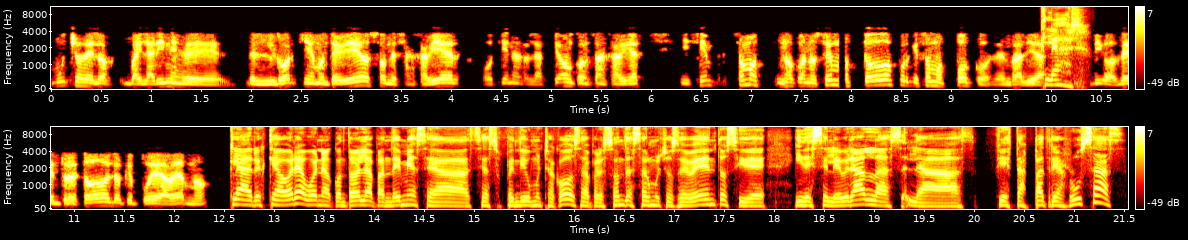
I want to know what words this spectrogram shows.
Muchos de los bailarines de, del Gorky de Montevideo son de San Javier o tienen relación con San Javier y siempre somos nos conocemos todos porque somos pocos en realidad. Claro. Digo, dentro de todo lo que puede haber, ¿no? Claro, es que ahora, bueno, con toda la pandemia se ha, se ha suspendido mucha cosa, pero son de hacer muchos eventos y de, y de celebrar las, las fiestas patrias rusas.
